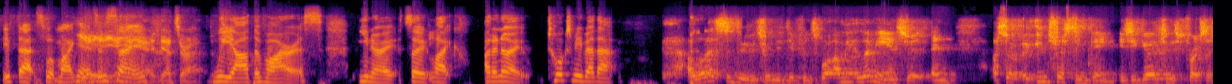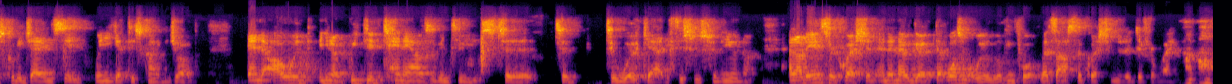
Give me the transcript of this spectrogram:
if that's what mike yeah, Hands yeah, is yeah, saying yeah, that's right we are the virus you know so like i don't know talk to me about that a lot has to do between the difference. Well, I mean, let me answer it. And so, an interesting thing is you go through this process called a JNC when you get this kind of a job. And I would, you know, we did ten hours of interviews to to to work out if this was for me or not. And I'd answer a question and then they would go, that wasn't what we were looking for. Let's ask the question in a different way. Like, oh,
